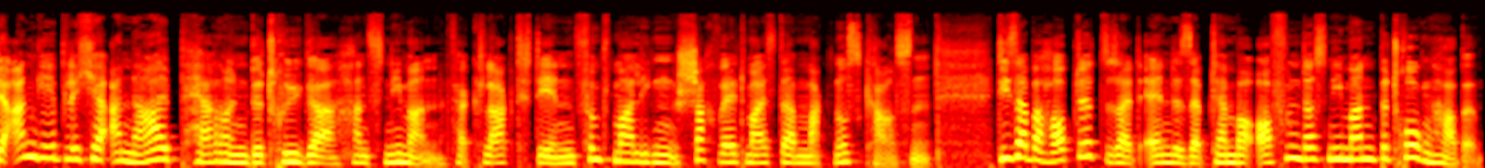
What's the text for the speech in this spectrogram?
Der angebliche Analperlenbetrüger Hans Niemann verklagt den fünfmaligen Schachweltmeister Magnus Carlsen. Dieser behauptet seit Ende September offen, dass Niemann betrogen habe.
